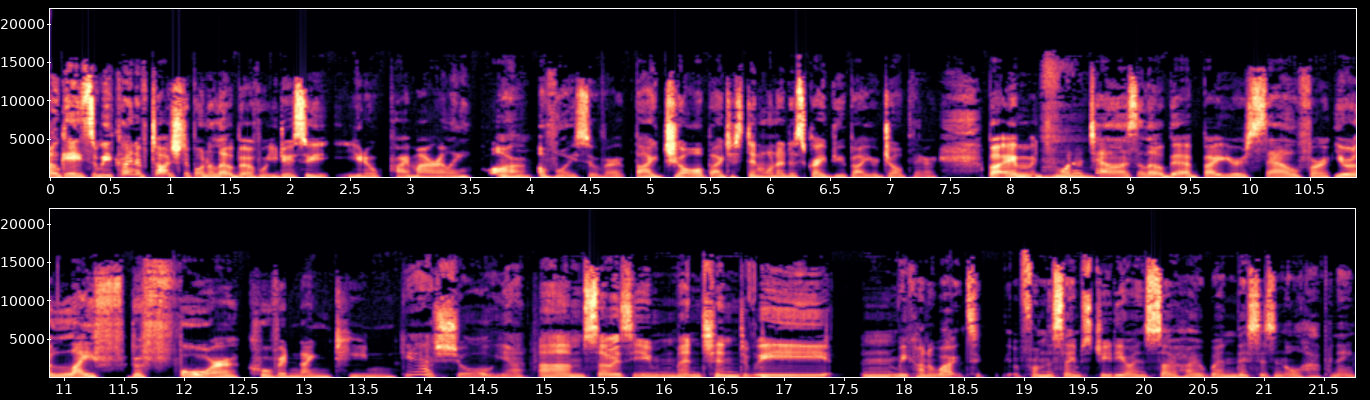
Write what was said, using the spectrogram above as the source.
Okay, so we've kind of touched upon a little bit of what you do. So you know, primarily you are Mhm. a voiceover by job. I just didn't want to describe you by your job there. But um, do you want to tell us a little bit about yourself or your life before COVID nineteen? Yeah, sure. Yeah. Um, so as you mentioned, we mm, we kind of worked from the same studio in Soho when this isn't all happening.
